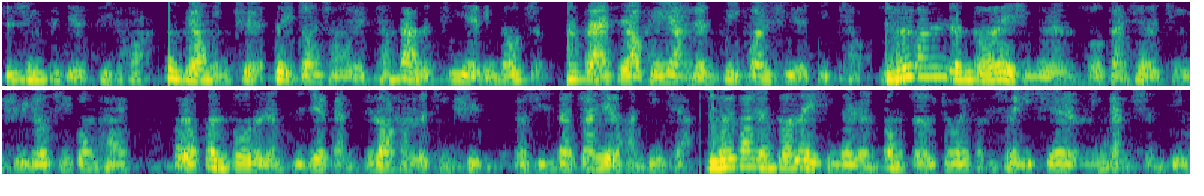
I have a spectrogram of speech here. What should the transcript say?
执行自己的计划，目标明确，最终成为强大的企业领导者。那再来是要培养人际关系的技巧。指挥官人格类型的人所展现的情绪尤其公开。会有更多的人直接感知到他们的情绪，尤其是在专业的环境下。指挥官人格类型的人，动辄就会粉碎一些人敏感的神经。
